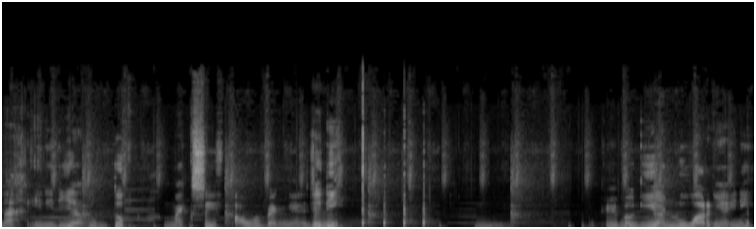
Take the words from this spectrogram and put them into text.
Nah, ini dia untuk MagSafe power banknya. Jadi, hmm, Oke, bagian luarnya ini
